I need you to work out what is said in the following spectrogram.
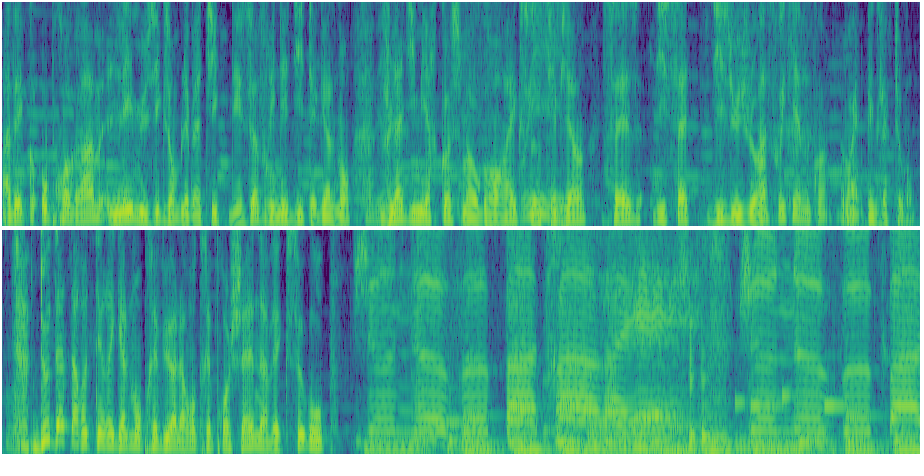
avec au programme les musiques emblématiques, des œuvres inédites également. Vladimir Kosma au Grand Rex, Oui. notez bien, 16, 17, 18 juin. Bah, ce week-end, quoi. Ouais, exactement. Deux dates à retenir également prévues à la rentrée prochaine avec ce groupe. Je ne veux pas travailler. Je ne veux pas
